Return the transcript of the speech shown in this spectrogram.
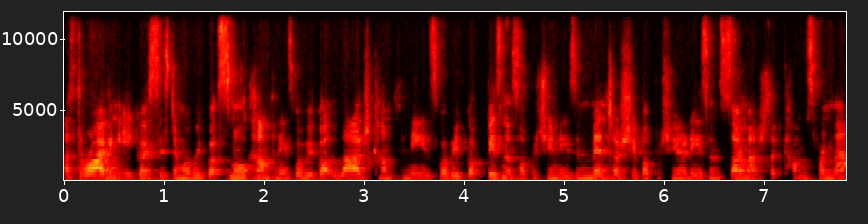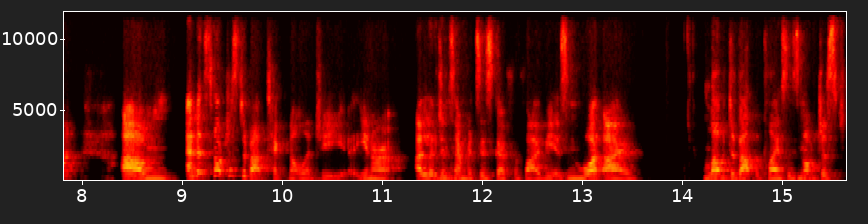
a thriving ecosystem where we've got small companies, where we've got large companies, where we've got business opportunities and mentorship opportunities and so much that comes from that. Um, and it's not just about technology. You know, I lived in San Francisco for five years and what I loved about the place is not just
